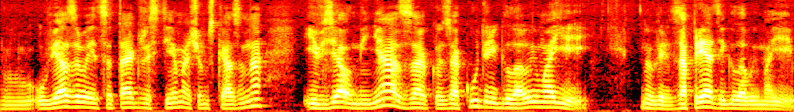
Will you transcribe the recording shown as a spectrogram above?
увязывается также с тем, о чем сказано, и взял меня за, за кудри головы моей. Ну, вернее, за пряди головы моей.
